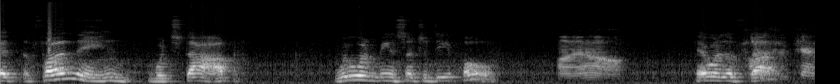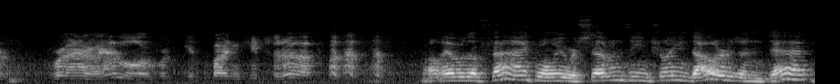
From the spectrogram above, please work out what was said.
if the funding would stop, we wouldn't be in such a deep hole. I know. It was a Plus, fact. we can't run out of ammo if Biden keeps it up. Well, it was a fact when we were seventeen trillion dollars in debt.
